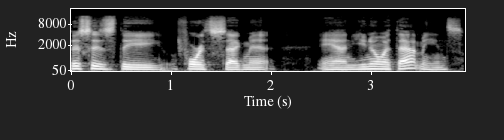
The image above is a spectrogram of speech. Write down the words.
this is the fourth segment, and you know what that means.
